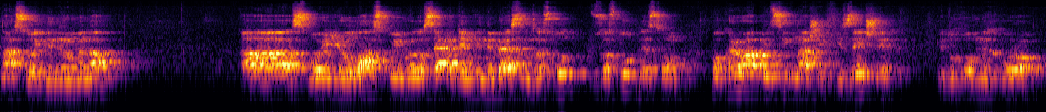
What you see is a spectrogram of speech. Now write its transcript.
нас сьогодні не оминав, а своєю ласкою, милосердям і небесним заступництвом покривав від всіх наших фізичних і духовних хвороб,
